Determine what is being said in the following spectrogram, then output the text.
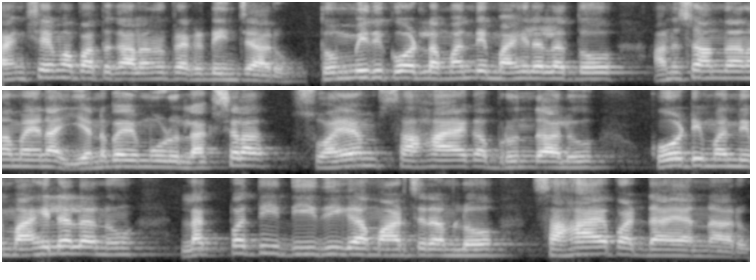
సంక్షేమ పథకాలను ప్రకటించారు. తొమ్మిది కోట్ల మంది మహిళలతో అనుసంధానమైన ఎనభై మూడు లక్షల స్వయం సహాయక బృందాలు కోటి మంది మహిళలను లక్పతి దీదీగా మార్చడంలో సహాయపడ్డాయన్నారు.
